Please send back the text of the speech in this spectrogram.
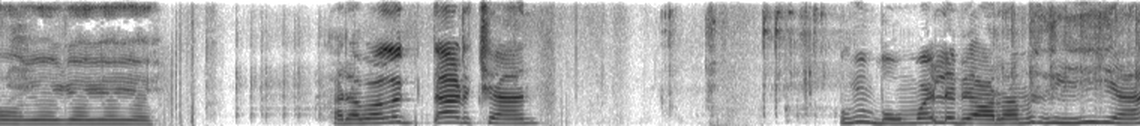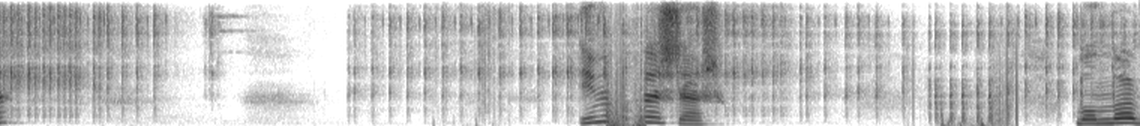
Oy oy oy oy oy. Karabalık derken. Bugün bombayla bir aramız iyi ya. Değil mi arkadaşlar? Bomba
